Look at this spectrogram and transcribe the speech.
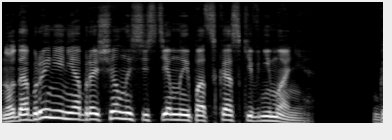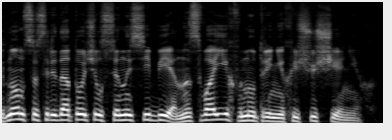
но Добрыня не обращал на системные подсказки внимания. Гном сосредоточился на себе, на своих внутренних ощущениях.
